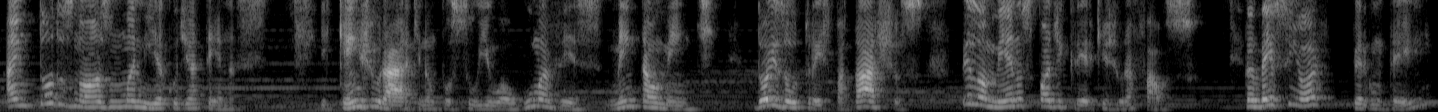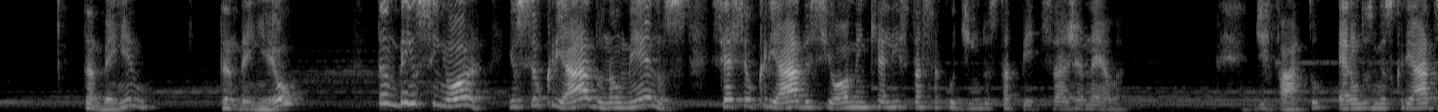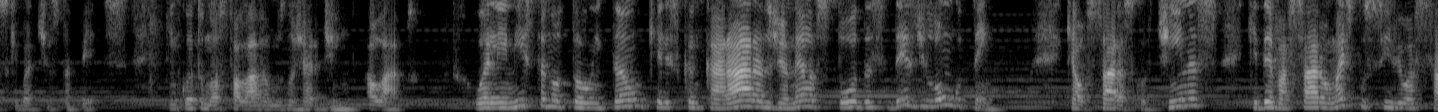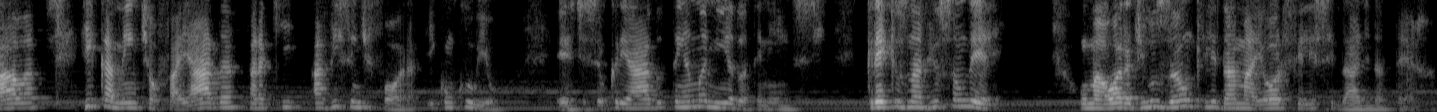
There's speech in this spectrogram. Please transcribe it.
há em todos nós um maníaco de Atenas, e quem jurar que não possuiu alguma vez mentalmente dois ou três patachos, pelo menos pode crer que jura falso. Também o senhor? Perguntei-lhe. Também eu. Também eu? também o senhor e o seu criado, não menos, se é seu criado esse homem que ali está sacudindo os tapetes à janela. De fato, era um dos meus criados que batia os tapetes, enquanto nós falávamos no jardim, ao lado. O alienista notou então que ele escancarara as janelas todas desde longo tempo, que alçara as cortinas, que devassara o mais possível a sala, ricamente alfaiada, para que a vissem de fora, e concluiu: Este seu criado tem a mania do ateniense. Crê que os navios são dele. Uma hora de ilusão que lhe dá a maior felicidade da terra.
